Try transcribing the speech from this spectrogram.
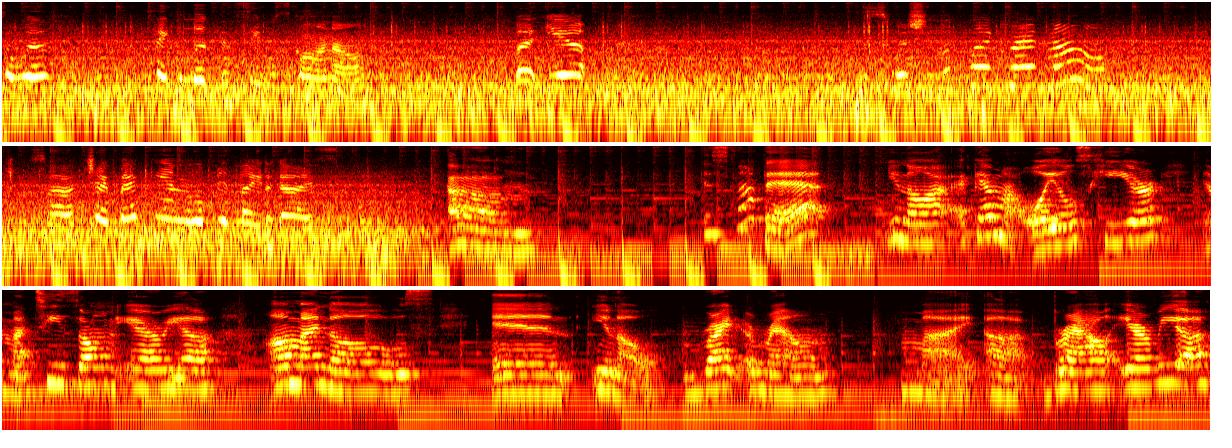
so we'll take a look and see what's going on. But, yeah, what she look like right now. So I'll check back in a little bit later, guys. Um, it's not bad. you know, I, I got my oils here in my T-zone area, on my nose, and you know, right around my uh, brow area.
